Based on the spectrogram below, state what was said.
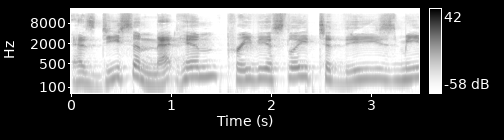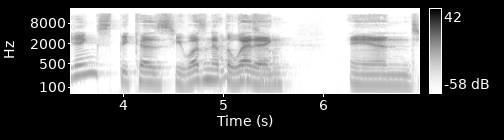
has Disa met him previously to these meetings? Because he wasn't at the wedding, so. And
